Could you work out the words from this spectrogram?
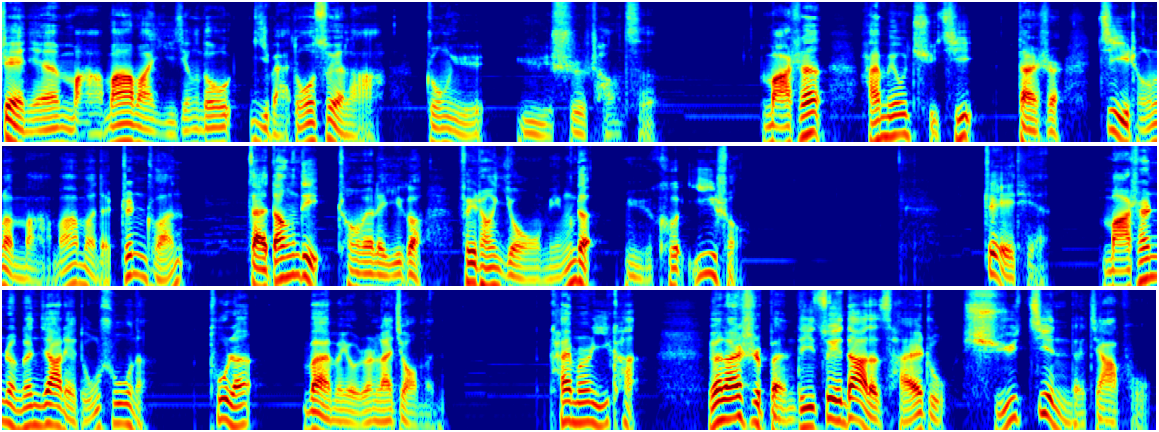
这年马妈妈已经都一百多岁了啊，终于与世长辞。马山还没有娶妻，但是继承了马妈妈的真传，在当地成为了一个非常有名的女科医生。这一天，马山正跟家里读书呢，突然外面有人来叫门。开门一看，原来是本地最大的财主徐进的家仆，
